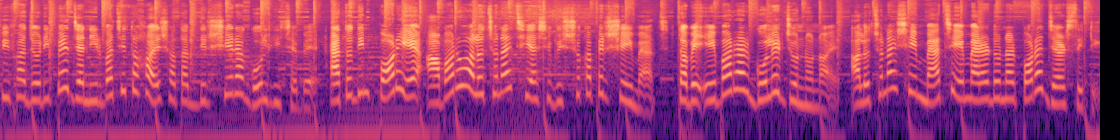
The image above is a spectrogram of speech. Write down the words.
ফিফা জরিপে যা নির্বাচিত হয় শতাব্দীর সেরা গোল হিসেবে। এতদিন পরে আবারও আলোচনায় ছিয়াশি বিশ্বকাপের সেই ম্যাচ। তবে এবার আর গোলের জন্য নয়। আলোচনায় সেই ম্যাচে ম্যারাডোনার পরা জার্সিটি।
